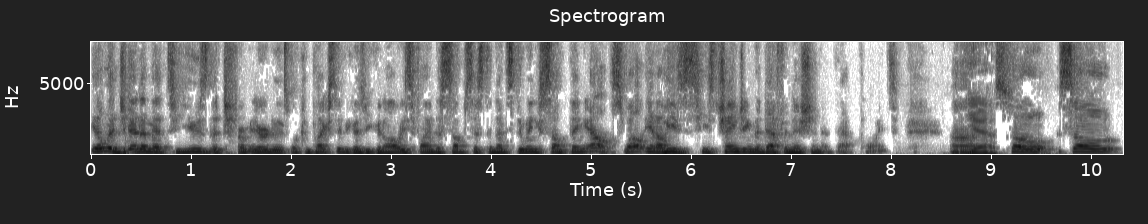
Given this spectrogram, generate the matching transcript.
illegitimate to use the term irreducible complexity because you can always find a subsystem that's doing something else. Well, you know, he's he's changing the definition at that point. Uh, yes. So so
